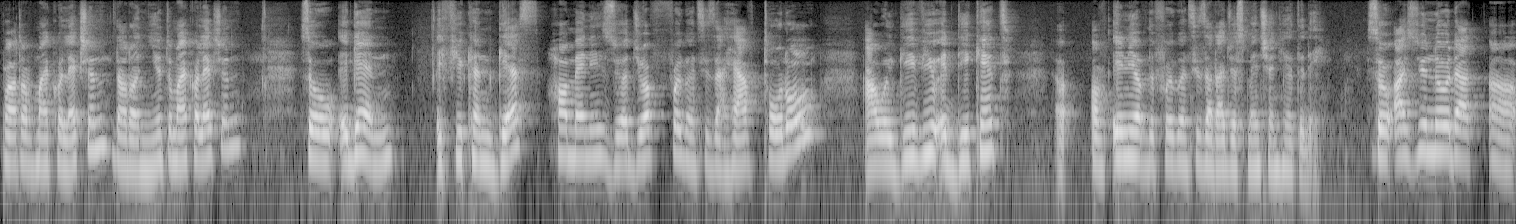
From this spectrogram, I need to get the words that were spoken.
part of my collection that are new to my collection. So again, if you can guess how many Xerjoff fragrances I have total, I will give you a decant uh, of any of the fragrances that I just mentioned here today. So as you know that uh,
